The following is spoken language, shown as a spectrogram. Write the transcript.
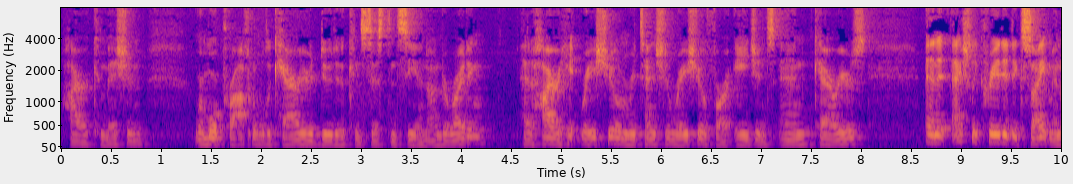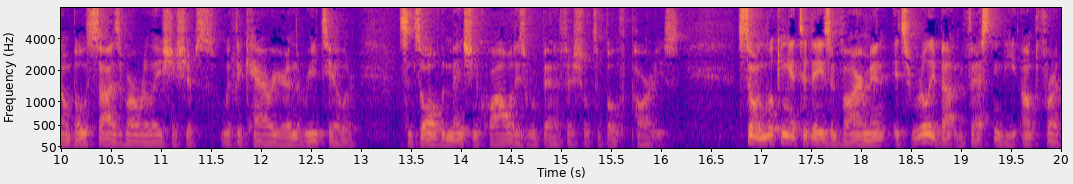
higher commission, were more profitable to carrier due to consistency in underwriting, had higher hit ratio and retention ratio for our agents and carriers, and it actually created excitement on both sides of our relationships with the carrier and the retailer, since all of the mentioned qualities were beneficial to both parties. So, in looking at today's environment, it's really about investing the upfront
